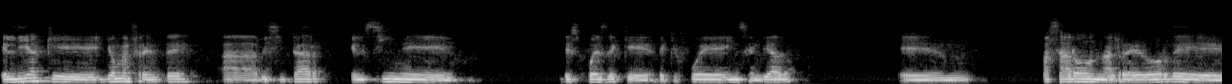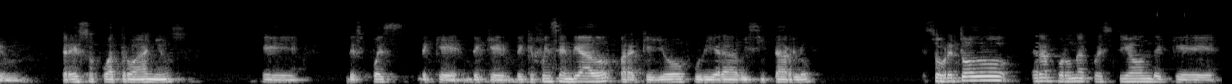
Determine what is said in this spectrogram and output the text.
El día que yo me enfrenté a visitar el cine después de que, fue incendiado, eh, pasaron alrededor de tres o cuatro años eh, después de que fue incendiado para que yo pudiera visitarlo. Sobre todo era por una cuestión de que,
